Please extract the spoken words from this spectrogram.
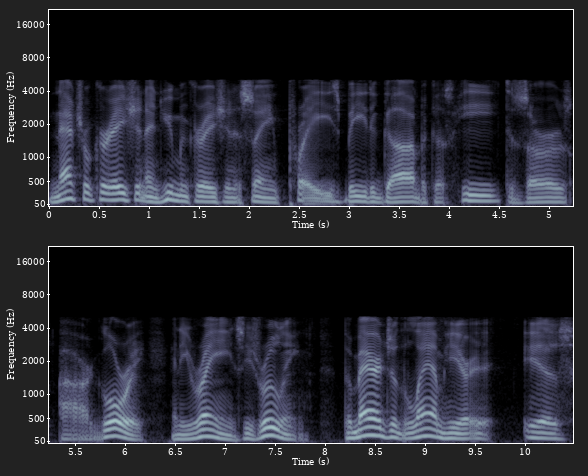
Natural creation and human creation is saying, Praise be to God because He deserves our glory. And He reigns, He's ruling. The marriage of the Lamb here is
